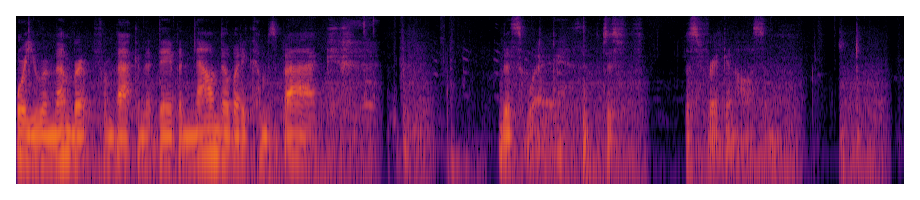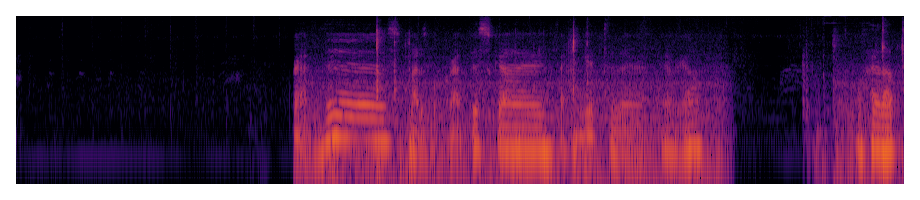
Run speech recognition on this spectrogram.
Or you remember it from back in the day, but now nobody comes back this way. Just, just freaking awesome. Grab this. Might as well grab this guy if I can get to there. There we go. We'll head up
